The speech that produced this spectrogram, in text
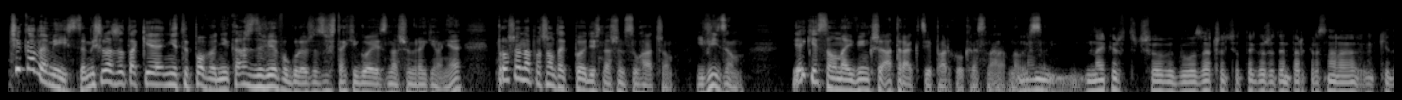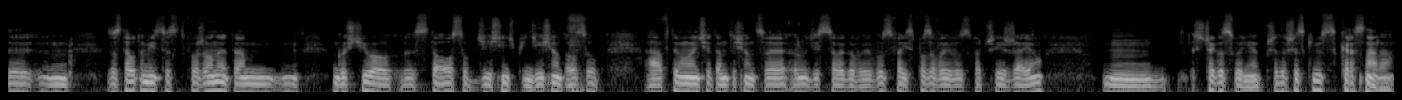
Ciekawe miejsce. Myślę, że takie nietypowe. Nie każdy wie w ogóle, że coś takiego jest w naszym regionie. Proszę na początek powiedzieć naszym słuchaczom i widzom, jakie są największe atrakcje Parku Krasnala w Nowej Soli. Najpierw trzeba by było zacząć od tego, że ten Park Krasnala, kiedy mm, zostało to miejsce stworzone, tam mm, gościło 100 osób, 10, 50 osób, a w tym momencie tam tysiące ludzi z całego województwa i spoza województwa przyjeżdżają. Mm, Z czego słynie? Przede wszystkim z Krasnala,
